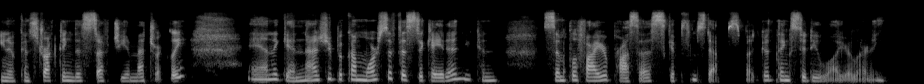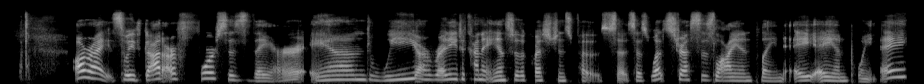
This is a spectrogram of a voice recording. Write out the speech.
you know constructing this stuff geometrically. And again as you become more sophisticated you can simplify your process skip some steps but good things to do while you're learning all right, so we've got our forces there and we are ready to kind of answer the questions posed. So it says, what stresses lie in plane AA and point A?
